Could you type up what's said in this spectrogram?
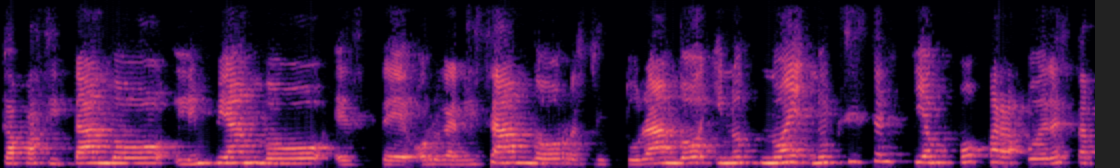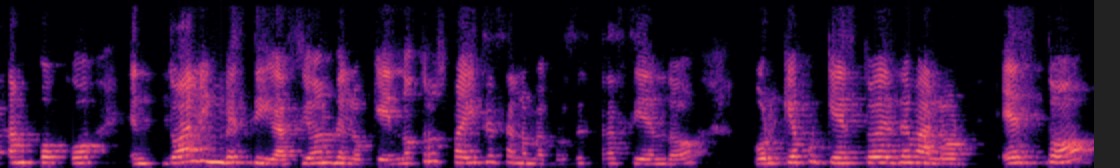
capacitando, limpiando, este, organizando, reestructurando y no, no, no, existe el tiempo para poder estar tampoco en toda la investigación de lo que en otros países a lo mejor se está haciendo. ¿Por qué? Porque esto es de valor. Esto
